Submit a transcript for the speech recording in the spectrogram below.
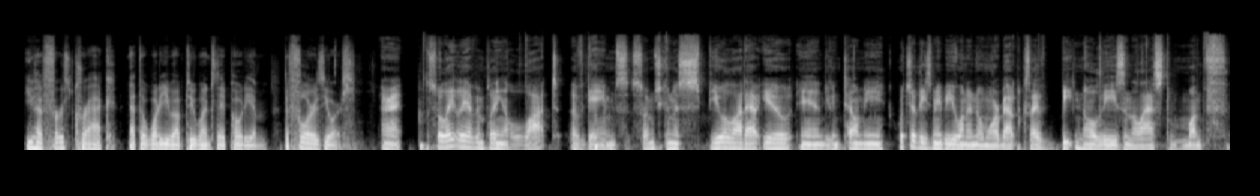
you have first crack at the What Are You Up to Wednesday podium. The floor is yours. All right. So lately I've been playing a lot of games. So I'm just going to spew a lot at you and you can tell me which of these maybe you want to know more about because I've beaten all these in the last month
